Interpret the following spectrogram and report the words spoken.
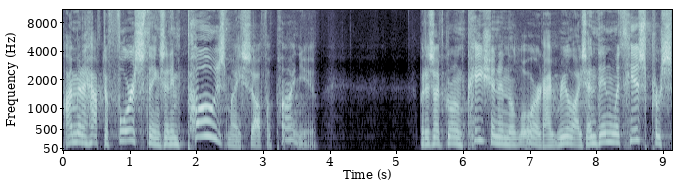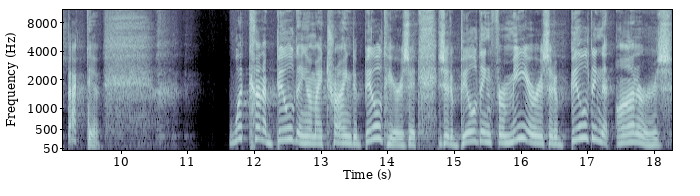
I'm going to have to force things and impose myself upon you. But as I've grown patient in the Lord, I realize, and then with His perspective, what kind of building am I trying to build here? Is it, is it a building for me or is it a building that honors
